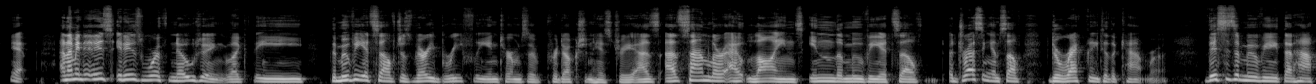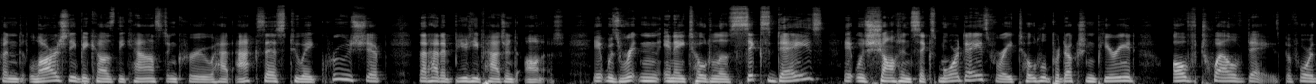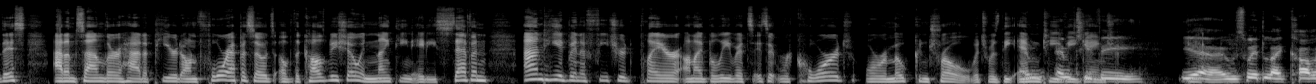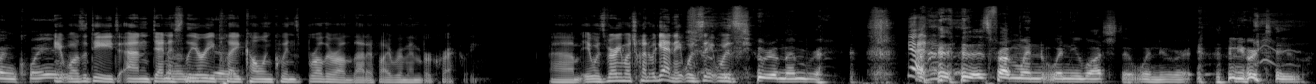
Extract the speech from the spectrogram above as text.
Yeah, and I mean it is it is worth noting like the the movie itself just very briefly in terms of production history as as Sandler outlines in the movie itself addressing himself directly to the camera. This is a movie that happened largely because the cast and crew had access to a cruise ship that had a beauty pageant on it. It was written in a total of 6 days. It was shot in 6 more days for a total production period of 12 days. Before this, Adam Sandler had appeared on four episodes of The Cosby Show in 1987, and he had been a featured player on, I believe it's, is it Record or Remote Control, which was the MTV, game show. Yeah, it was with like Colin Quinn. It was indeed, and Dennis Um, Leary yeah. played Colin Quinn's brother on that, if I remember correctly. Um, it was very much kind of again. It was it was you remember. yeah. it's from when when you watched it when you were when you were two.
